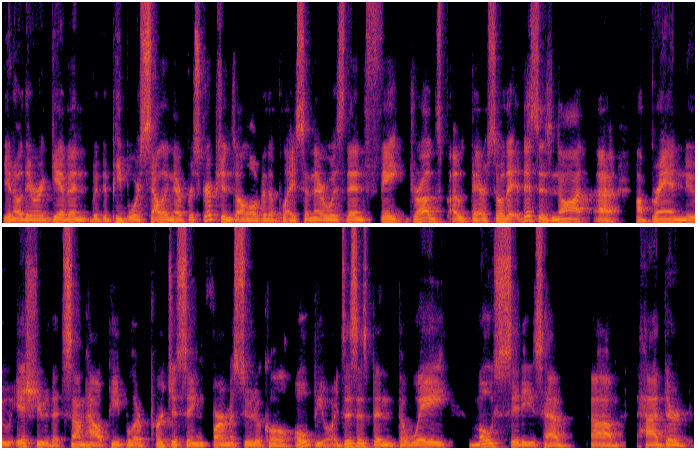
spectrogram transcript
you know they were given, but the people were selling their prescriptions all over the place, and there was then fake drugs out there. So th- this is not a, a brand new issue that somehow people are purchasing pharmaceutical opioids. This has been the way most cities have um, had their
